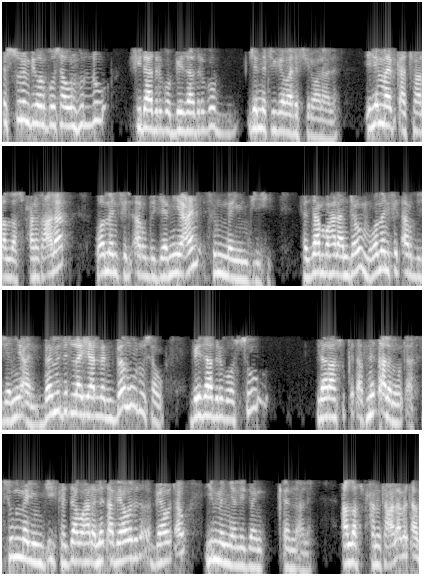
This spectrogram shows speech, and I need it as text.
እሱንም ቢሆን ጎሳውን ሁሉ ፊድ አድርጎ ቤዛ አድርጎ ጀነት ቢገባ ደስ ይለዋል አለ። ይህም አይብቃችኋል አላህ ሱብሓነሁ ወተዓላ ወመን ፊል አርድ ጀሚዓን ثم ينጂሂ ከዛም በኋላ እንደውም ወመን ፊል አርድ ጀሚዓን በምድር ላይ ያለን በሙሉ ሰው ቤዛ አድርጎ እሱ ለራሱ ቅጣት ነፃ ለመውጣት ثم ينጂሂ ከዛ በኋላ ነፃ ቢያወጣው ይመኛል የዛን ቀን አለ። አላህ ሱብሓነሁ ወተዓላ በጣም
